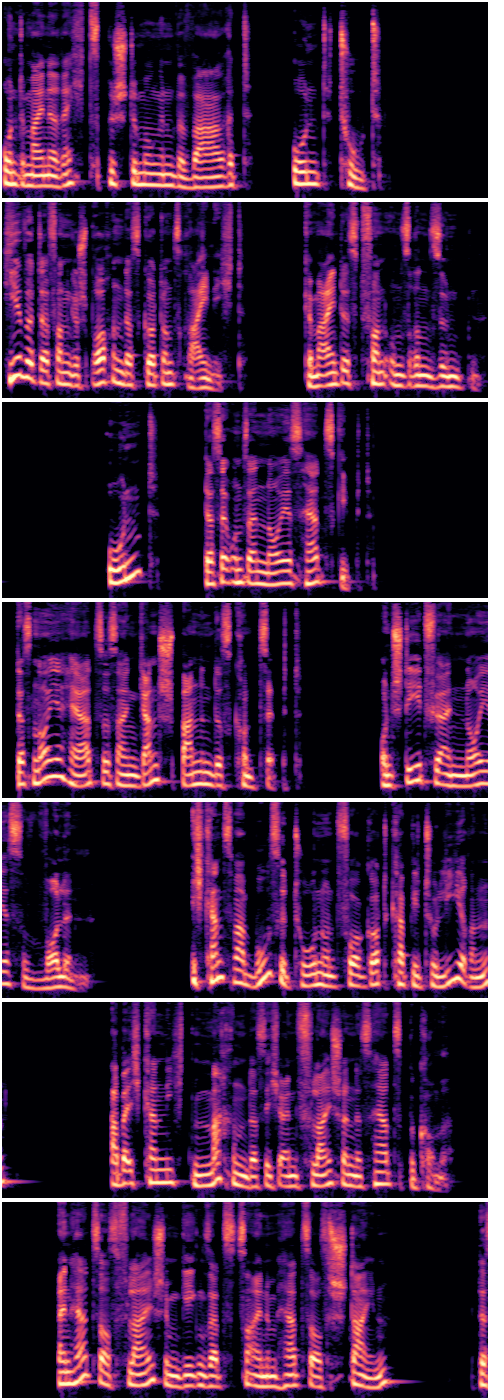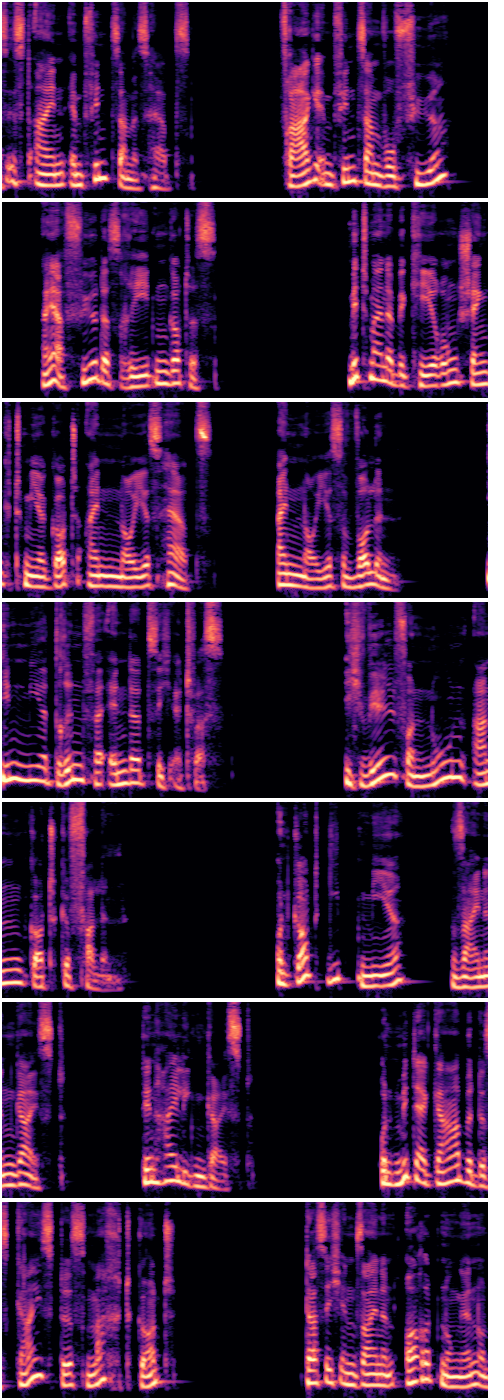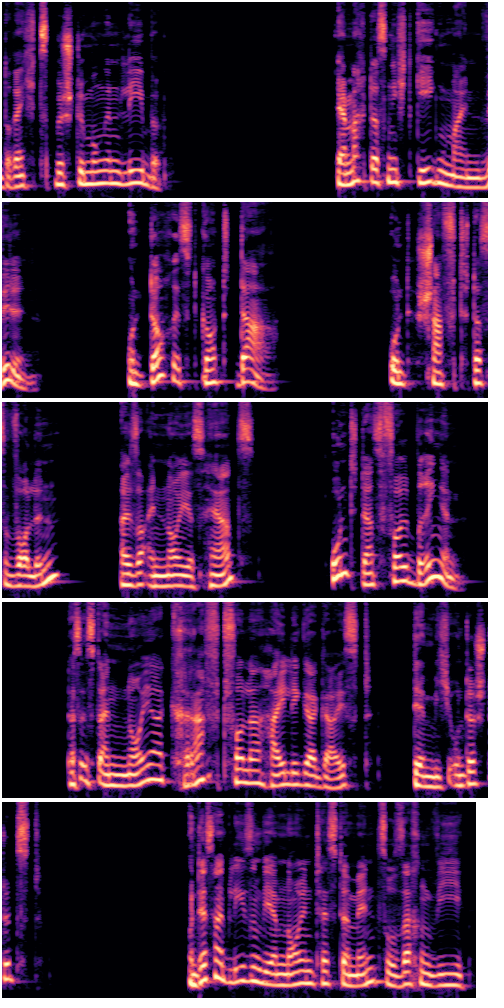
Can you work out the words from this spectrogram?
und meine Rechtsbestimmungen bewahrt und tut. Hier wird davon gesprochen, dass Gott uns reinigt. Gemeint ist von unseren Sünden. Und dass er uns ein neues Herz gibt. Das neue Herz ist ein ganz spannendes Konzept und steht für ein neues Wollen. Ich kann zwar Buße tun und vor Gott kapitulieren, aber ich kann nicht machen, dass ich ein fleischernes Herz bekomme. Ein Herz aus Fleisch im Gegensatz zu einem Herz aus Stein das ist ein empfindsames Herz. Frage empfindsam wofür? Naja, für das Reden Gottes. Mit meiner Bekehrung schenkt mir Gott ein neues Herz, ein neues Wollen. In mir drin verändert sich etwas. Ich will von nun an Gott gefallen. Und Gott gibt mir seinen Geist, den Heiligen Geist. Und mit der Gabe des Geistes macht Gott, dass ich in seinen Ordnungen und Rechtsbestimmungen lebe. Er macht das nicht gegen meinen Willen. Und doch ist Gott da und schafft das Wollen, also ein neues Herz, und das Vollbringen. Das ist ein neuer, kraftvoller Heiliger Geist, der mich unterstützt. Und deshalb lesen wir im Neuen Testament so Sachen wie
